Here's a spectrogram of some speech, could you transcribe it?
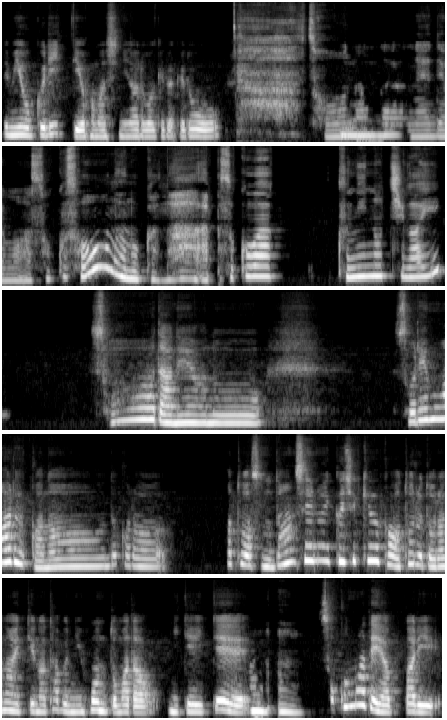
で、見送りっていう話になるわけだけど、そうなんだよね。でも、あそこ、そうなのかな？やっぱそこは国の違い？そうだね、あの、それもあるかな。だから、あとはその男性の育児休暇を取る取らないっていうのは多分日本とまだ似ていて、うんうん。そこまでやっぱり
